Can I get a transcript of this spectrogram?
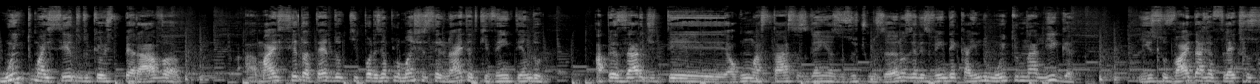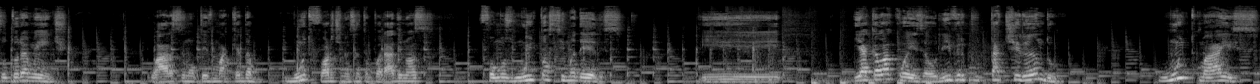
muito mais cedo do que eu esperava, mais cedo até do que, por exemplo, o Manchester United, que vem tendo, apesar de ter algumas taças ganhas nos últimos anos, eles vêm decaindo muito na liga. E isso vai dar reflexos futuramente. O Arsenal teve uma queda muito forte nessa temporada e nós fomos muito acima deles. E e aquela coisa, o Liverpool tá tirando muito mais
